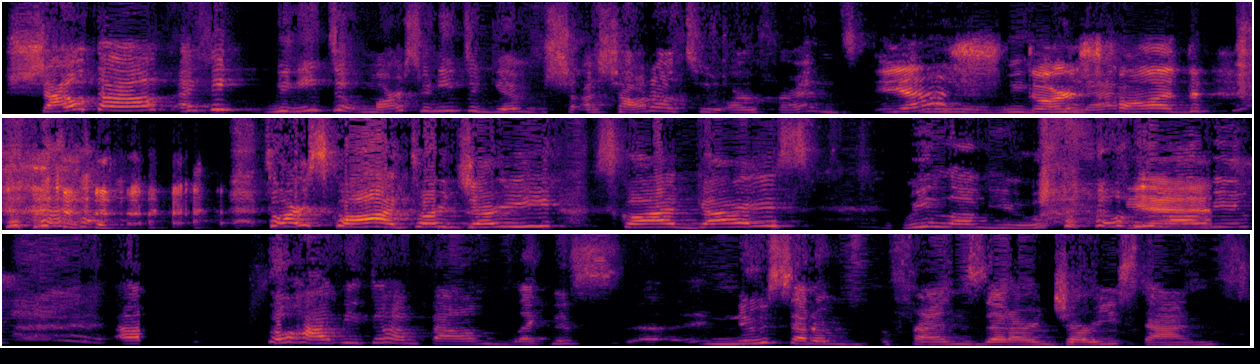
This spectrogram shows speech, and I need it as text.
shout out, I think we need to, Mars, we need to give sh- a shout out to our friends, yes, we- to our met. squad. to our squad, to our Jerry squad, guys. We love you. we Yes. love you. Uh, so happy to have found like this uh, new set of friends that are Jerry stands.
